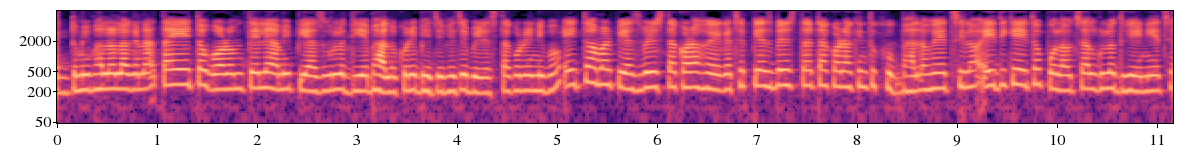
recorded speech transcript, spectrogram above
একদমই ভালো লাগে না। তাই এই তো গরম তেলে আমি পেঁয়াজগুলো দিয়ে ভালো করে ভেজে ভেজে বেরেস্তা করে নিব। এই তো আমার পেঁয়াজ বেরেস্তা করা হয়ে গেছে। পেঁয়াজ বেরেস্তাটা করা কিন্তু খুব ভালো হয়েছিল। এইদিকে এই তো পোলাও চালগুলো ধুয়ে নিয়েছে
